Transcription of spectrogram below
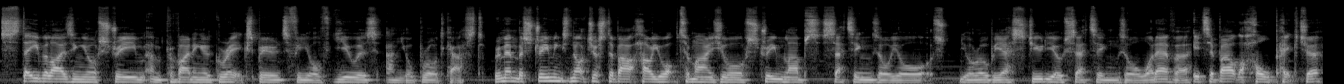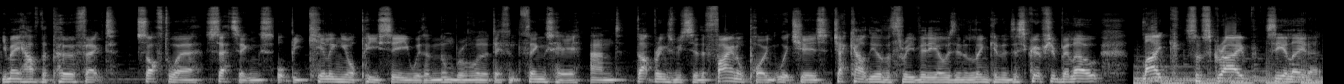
stabilizing your stream and providing a great experience for your viewers and your broadcast. Remember, streaming's not just about how you optimize your Streamlabs settings or your your OBS studio settings or whatever. It's about the whole picture. You may have the perfect software settings, but be killing your PC with a number of other different things here. And that brings me to the final point, which is check out the other three videos in the link in the description below. Like, subscribe, see you later.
